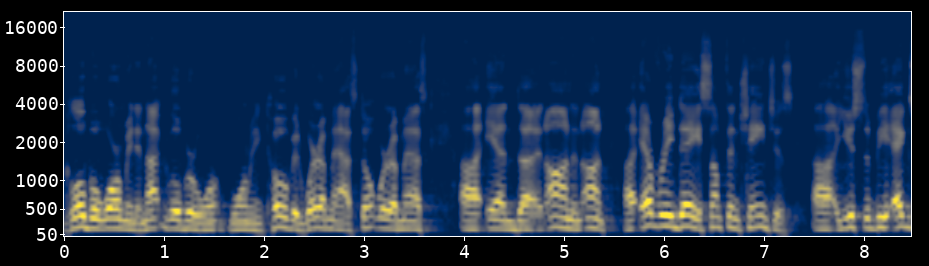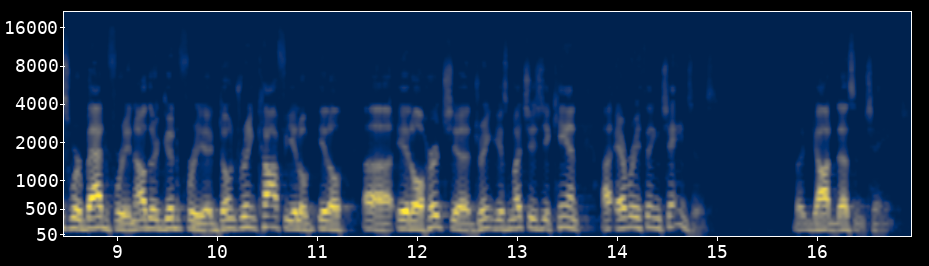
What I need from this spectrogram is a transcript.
global warming and not global warming, COVID, wear a mask, don't wear a mask, uh, and, uh, and on and on. Uh, every day something changes. Uh, it used to be eggs were bad for you, now they're good for you. Don't drink coffee, it'll, it'll, uh, it'll hurt you. Drink as much as you can. Uh, everything changes, but God doesn't change.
